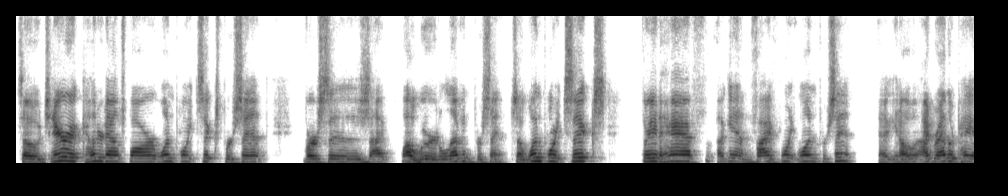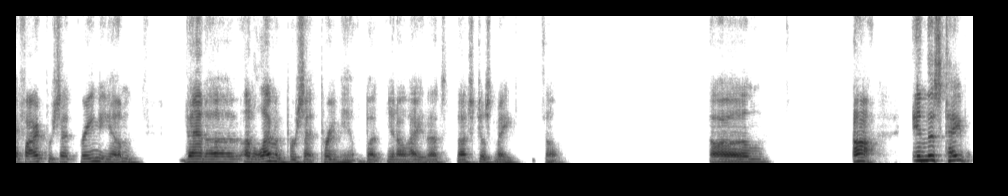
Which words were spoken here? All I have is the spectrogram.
So generic 100 ounce bar, 1.6% versus I well, we are at 11%. So 1.6, three and a half, again, 5.1%. Uh, you know, I'd rather pay a 5% premium than a, an 11% premium. But you know, hey, that's that's just me. So um ah in this table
